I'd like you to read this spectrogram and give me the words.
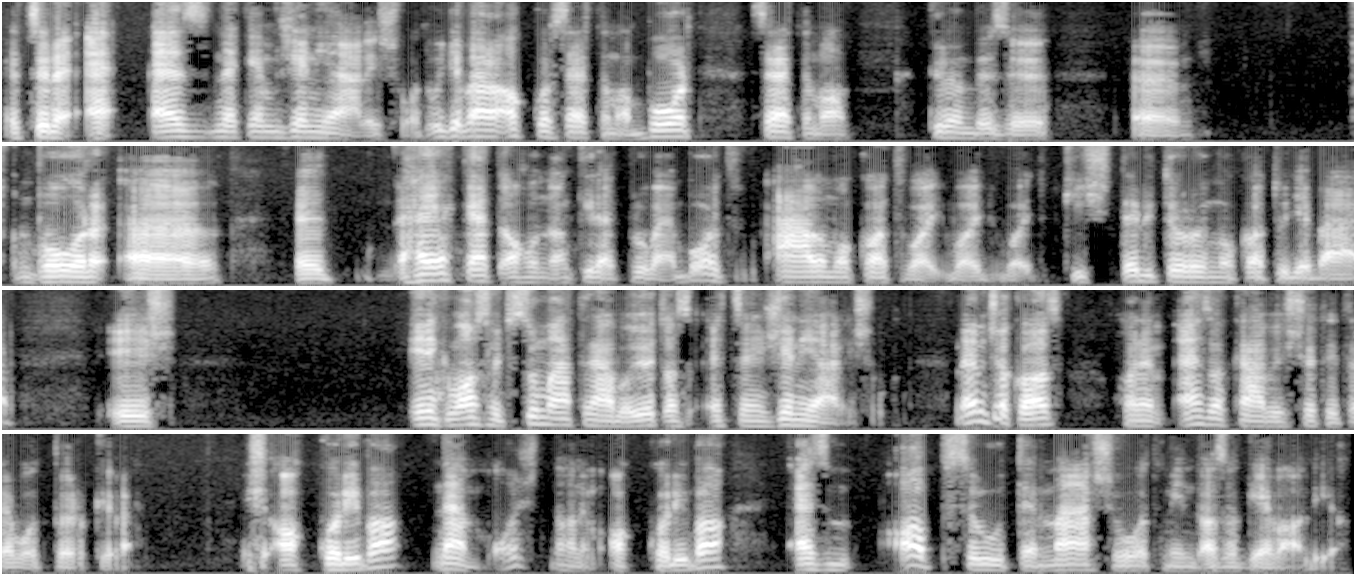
Egyszerűen e, ez nekem zseniális volt. Ugyebár akkor szerettem a bort, szerettem a különböző ö, bor ö, ö, helyeket, ahonnan ki lehet próbálni bort, államokat, vagy, vagy, vagy kis teritoriumokat, ugyebár, és én nekem az, hogy Szumátrába jött, az egyszerűen zseniális volt. Nem csak az, hanem ez a kávé sötétre volt pörköve. És akkoriba, nem most, hanem akkoriba, ez abszolút más volt, mint az a Gevalia.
